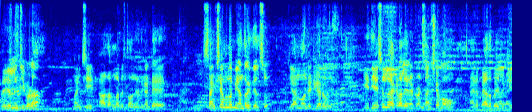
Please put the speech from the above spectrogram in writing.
ప్రజల నుంచి కూడా మంచి ఆదరణ లభిస్తోంది. ఎందుకంటే సంక్షేమంలో మీ అందరికీ తెలుసు జగన్మోహన్ రెడ్డి గారు ఈ దేశంలో ఎక్కడా లేనటువంటి సంక్షేమం ఆయన పేద ప్రజలకి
